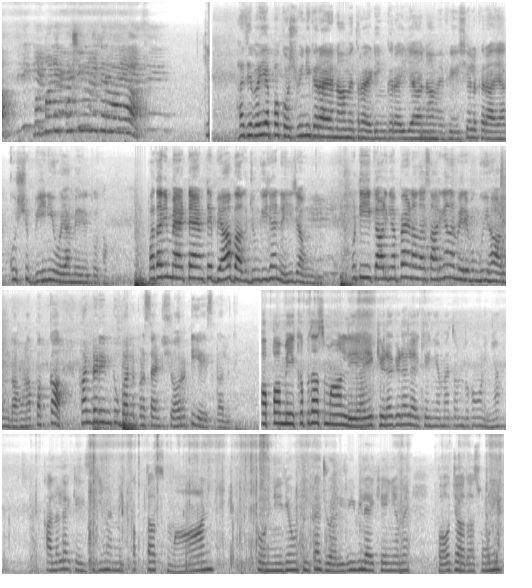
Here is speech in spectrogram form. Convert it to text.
ਮੰਮਾ ਨੇ ਕੁਝ ਵੀ ਨਹੀਂ ਕਰਵਾਇਆ। ਹਜੇ ਬਈ ਆਪਾਂ ਕੁਝ ਵੀ ਨਹੀਂ ਕਰਾਇਆ, ਨਾ ਮੈਂ ਥ੍ਰੈਡਿੰਗ ਕਰਾਈ ਆ, ਨਾ ਮੈਂ ਫੇਸ਼ੀਅਲ ਕਰਾਇਆ ਕੁਝ ਵੀ ਨਹੀਂ ਹੋਇਆ ਮੇਰੇ ਤੋਂ ਤਾਂ। ਪਤਾ ਨਹੀਂ ਮੈਂ ਟਾਈਮ ਤੇ ਵਿਆਹ ਵਗ ਜੂੰਗੀ ਜਾਂ ਨਹੀਂ ਜਾਊਂਗੀ। ਬੁਟੀਕ ਵਾਲੀਆਂ ਭੈਣਾਂ ਦਾ ਸਾਰੀਆਂ ਦਾ ਮੇਰੇ ਵਾਂਗੂ ਹੀ ਹਾਲ ਹੁੰਦਾ ਹੋਣਾ ਪੱਕਾ। 100% ਸ਼ੋਰਿਟੀ ਹੈ ਇਸ ਗੱਲ ਦੀ। ਆਪਾਂ ਮੇਕਅਪ ਦਾ ਸਮਾਨ ਲੈ ਆਏ, ਕਿਹੜਾ ਕਿਹੜਾ ਲੈ ਕੇ ਆਈਆਂ ਮੈਂ ਤੁਹਾਨੂੰ ਦਿਖਾਉਣੀ ਆ। ਕੱਲ ਲੈ ਕੇ ਆਈ ਸੀਗੀ ਮੈਂ ਮੇਕਅਪ ਦਾ ਸਮਾਨ। ਟੋਨੀ ਦਿਓ ਠੀਕ ਆ ਜੁਐਲਰੀ ਵੀ ਲੈ ਕੇ ਆਈ ਆਈਆਂ ਮੈਂ, ਬਹੁਤ ਜ਼ਿਆਦਾ ਸੋਹਣੀ।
